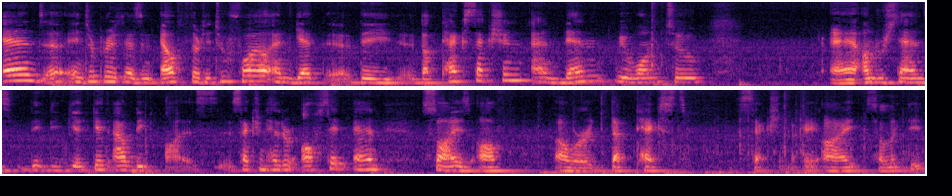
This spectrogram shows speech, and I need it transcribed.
and uh, interpret it as an ELF32 file and get uh, the, the text section and then we want to uh, understand the, the, get, get out the uh, section header offset and size of our that text section okay? I selected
